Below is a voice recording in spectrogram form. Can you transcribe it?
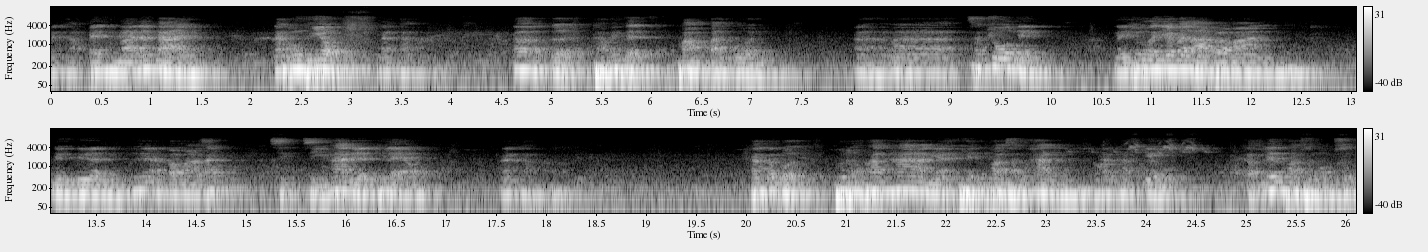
นะครับไปทำร้ายร่างกายนักท่องเที่ยวนะครับ ก็เกิดทำให้เกิดความปั่นป่วนมาสักช่วงหนึ่งในช่วงระยะเวลาประมาณหนึ่งเดือนเมื่อประมาณสักสี่ห้าเดือนที่แล้วนะครับทางตำรวจภูธภาคห้าเนี่ยเห็นความสำคัญนะครับเกี่ยวกับเรื่องความสงบสุข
